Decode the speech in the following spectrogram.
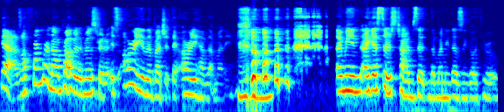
yeah, as a former nonprofit administrator, it's already in the budget. They already have that money. Mm-hmm. I mean, I guess there's times that the money doesn't go through.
